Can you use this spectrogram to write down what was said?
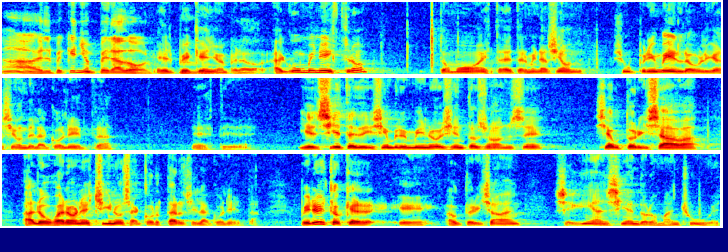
ah, el pequeño emperador. el pequeño emperador. Algún ministro tomó esta determinación, suprimir la obligación de la coleta, este, y el 7 de diciembre de 1911 se autorizaba a los varones chinos a cortarse la coleta. Pero estos que eh, autorizaban seguían siendo los manchúes,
